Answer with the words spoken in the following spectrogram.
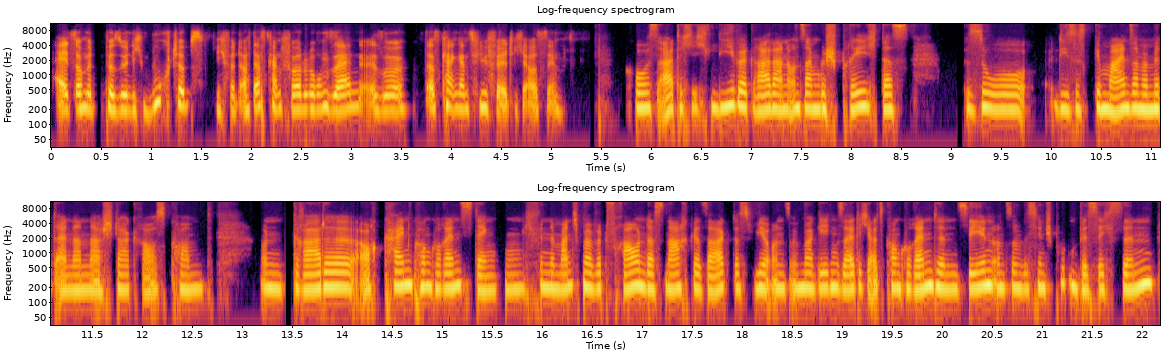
als auch mit persönlichen Buchtipps. Ich finde auch, das kann Förderung sein. Also das kann ganz vielfältig aussehen. Großartig. Ich liebe gerade an unserem Gespräch, dass so dieses gemeinsame Miteinander stark rauskommt und gerade auch kein Konkurrenzdenken. Ich finde, manchmal wird Frauen das nachgesagt, dass wir uns immer gegenseitig als Konkurrentin sehen und so ein bisschen stutenbissig sind.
